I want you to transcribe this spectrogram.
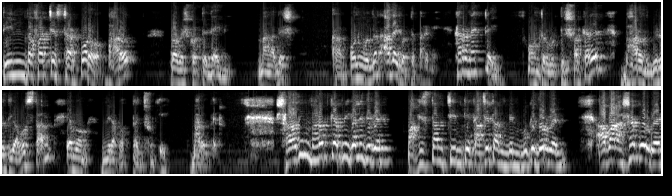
তিন দফা চেষ্টার পরও ভারত প্রবেশ করতে দেয়নি। বাংলাদেশ অনুমোদন আদায় করতে পারেনি। কারণ একটাই, অন্তর্বর্তী সরকারের ভারত বিরোধী অবস্থান এবং নিরাপত্তা ঝুঁকি ভারতের। সারাদিন ভারতকে আপনি গালি দিবেন। পাকিস্তান, চীনকে কাছে টানবেন, বুকে ধরবেন। আবার আশা করবেন,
